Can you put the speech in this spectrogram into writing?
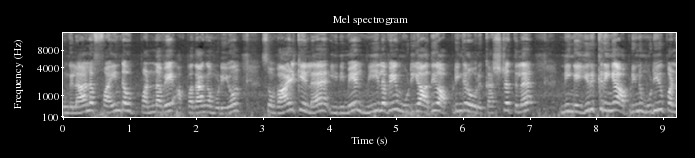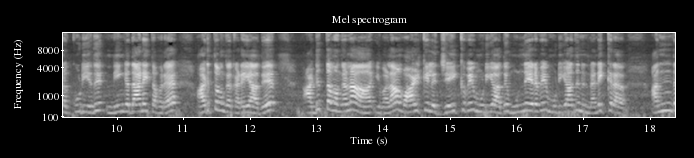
உங்களால் ஃபைண்ட் அவுட் பண்ணவே அப்போதாங்க முடியும். ஸோ வாழ்க்கையில் இனிமேல் மீளவே முடியாது அப்படிங்கிற ஒரு கஷ்டத்தில் நீங்கள் இருக்கிறீங்க அப்படின்னு முடிவு பண்ணக்கூடியது நீங்கள் தானே தவிர அடுத்தவங்க கிடையாது. அடுத்தவங்கலாம் இவெல்லாம் வாழ்க்கையில் ஜெயிக்கவே முடியாது முன்னேறவே முடியாதுன்னு நினைக்கிற அந்த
